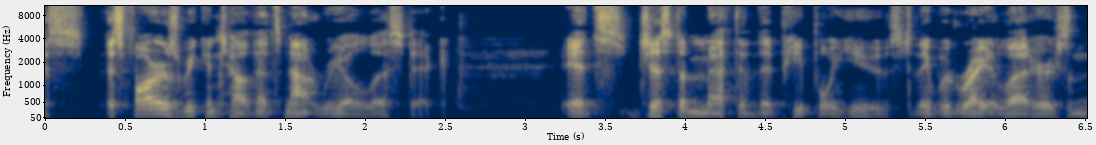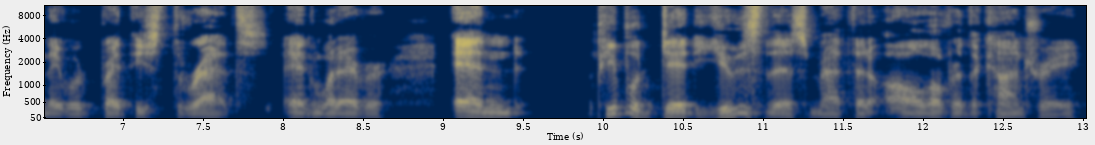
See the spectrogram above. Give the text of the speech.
as far as we can tell, that's not realistic. It's just a method that people used. They would write letters and they would write these threats and whatever. And people did use this method all over the country.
